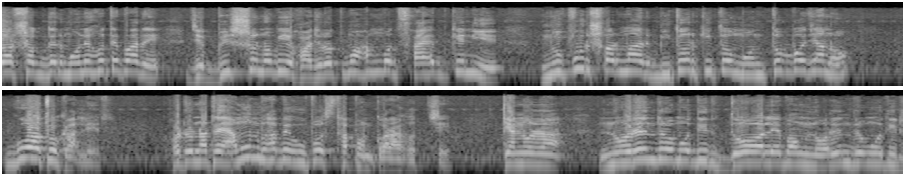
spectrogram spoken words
দর্শকদের মনে হতে পারে যে বিশ্বনবী হজরত মোহাম্মদ সাহেবকে নিয়ে নুপুর শর্মার বিতর্কিত মন্তব্য যেন গতকালের। ঘটনাটা এমনভাবে উপস্থাপন করা হচ্ছে। কেননা নরেন্দ্র মোদীর দল এবং নরেন্দ্র মোদীর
